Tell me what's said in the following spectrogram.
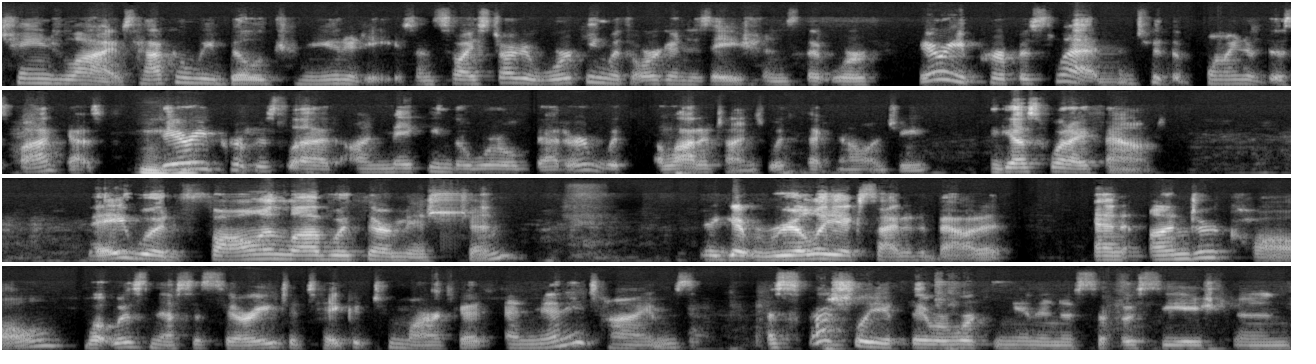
change lives? How can we build communities? And so i started working with organizations that were very purpose led to the point of this podcast Mhm. very purpose led on making the world better with a lot of times with technology. And guess what i found? They would fall in love with their mission. They get really excited about it and undercall what was necessary to take it to market and many times especially if they were working in an association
